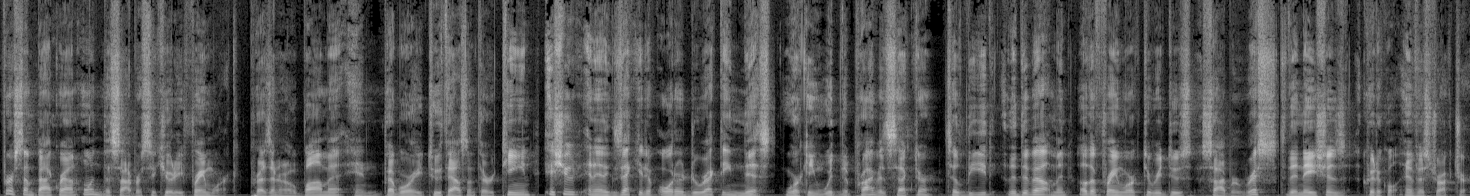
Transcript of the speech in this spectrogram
first some background on the cybersecurity framework. President Obama in February 2013 issued an executive order directing NIST, working with the private sector, to lead the development of the framework to reduce cyber risks to the nation's critical infrastructure.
